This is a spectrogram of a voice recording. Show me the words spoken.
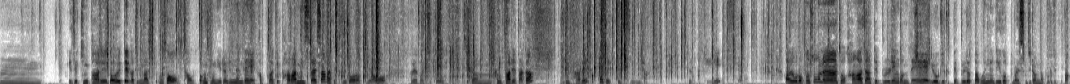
음, 이제 긴팔을 넣을 때가 됐나 싶어서 다 옷장 정리를 했는데 갑자기 바람이 쌀쌀하게 불더라고요. 그래가지고 지금 단팔에다가 긴팔을 섞어서 입고 있습니다. 이렇게. 아, 여러분, 소는 저 강아지한테 물린 건데, 여기 그때 물렸다고 했는데, 이것도 말씀드렸나 모르겠다.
